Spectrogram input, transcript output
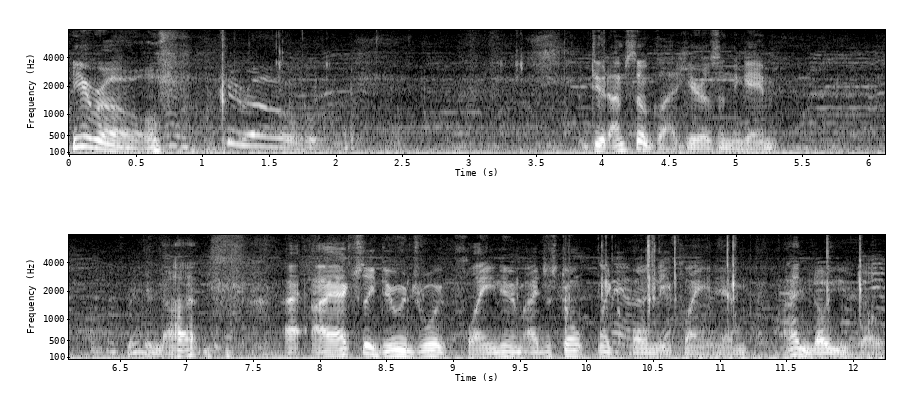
Hero. Hero. Dude, I'm so glad Hero's in the game. No, you're not. I, I actually do enjoy playing him. I just don't like only playing him. I know you don't.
